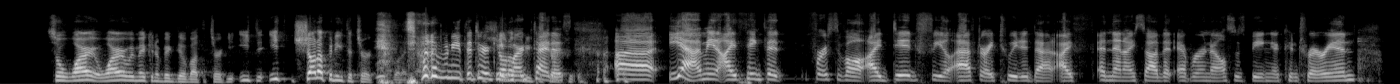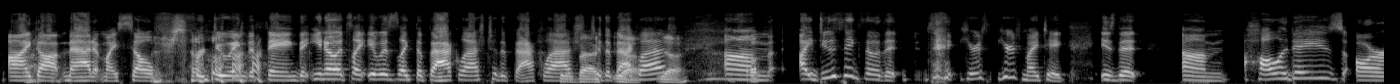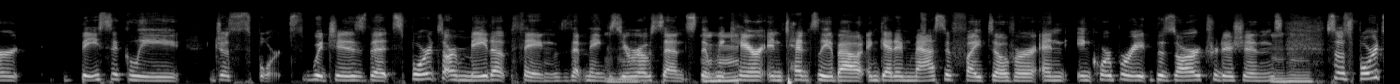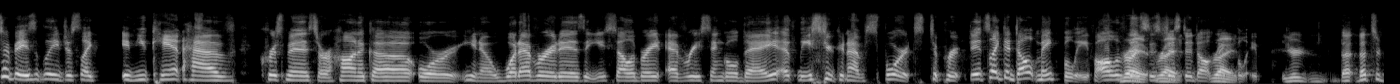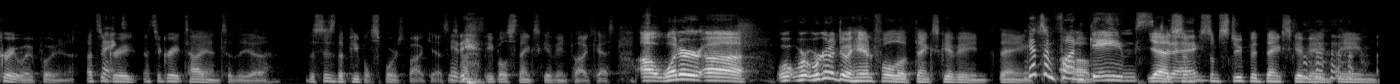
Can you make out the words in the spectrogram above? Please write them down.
So why why are we making a big deal about the turkey? Eat the eat. Shut up and eat the turkey. shut up and eat the turkey, shut Mark Titus. uh, yeah, I mean, I think that first of all, I did feel after I tweeted that I and then I saw that everyone else was being a contrarian. I got mad at myself for doing the thing that you know. It's like it was like the backlash to the backlash to the, back, to the backlash. Yeah, yeah. Um, uh, I do think though that here's here's my take is that um, holidays are basically just sports, which is that sports are made up things that make mm-hmm. zero sense that mm-hmm. we care intensely about and get in massive fights over and incorporate bizarre traditions. Mm-hmm. So sports are basically just like if you can't have Christmas or Hanukkah or you know whatever it is that you celebrate every single day, at least you can have sports to. Pr- it's like adult make believe. All of right, this is right, just adult right. make believe. You're that. That's a great way of putting it. That's Thanks. a great. That's a great tie into the uh, this is the People's Sports Podcast. It's it not is. the People's Thanksgiving Podcast. Uh, what are uh, we're, we're gonna do a handful of Thanksgiving things. We got some fun um, games. Yeah, today. some some stupid Thanksgiving theme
